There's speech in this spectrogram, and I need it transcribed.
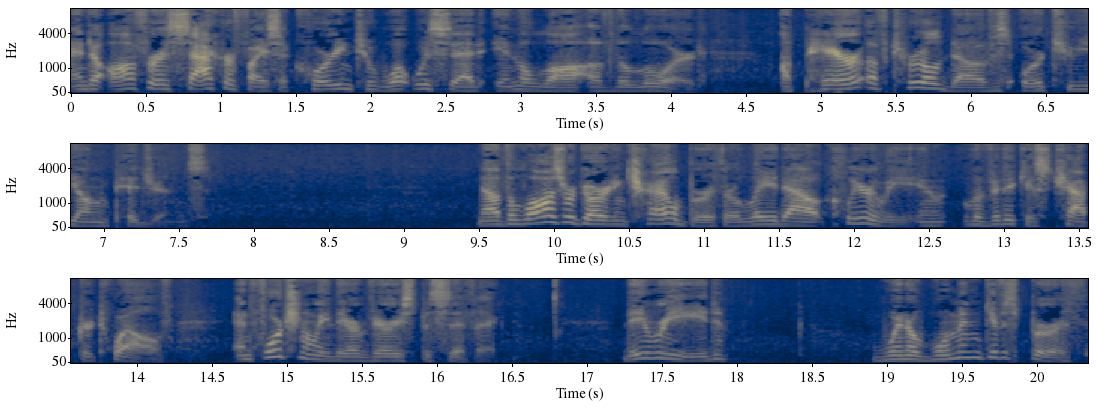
And to offer a sacrifice according to what was said in the law of the Lord, a pair of turtle doves or two young pigeons. Now, the laws regarding childbirth are laid out clearly in Leviticus chapter 12, and fortunately, they are very specific. They read, When a woman gives birth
